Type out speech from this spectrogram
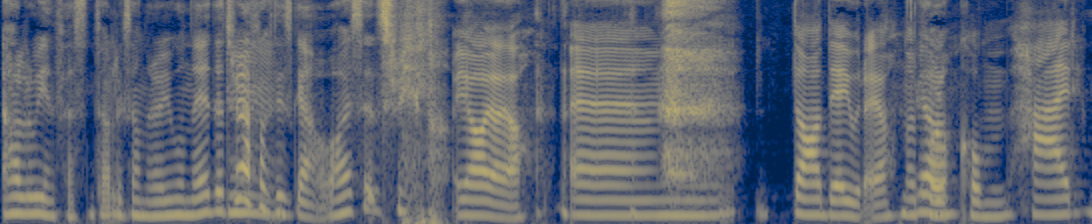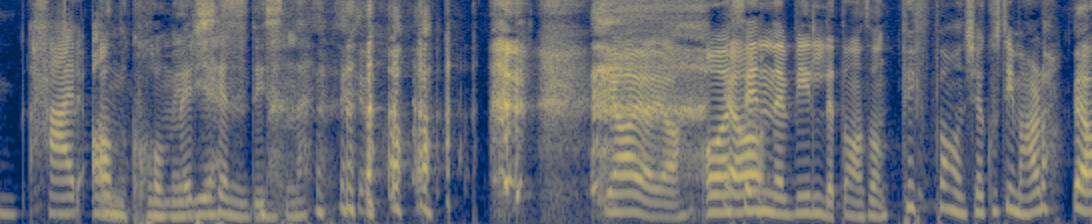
Halloweenfesten til Alexandra og Joner. Det tror jeg Mm. faktisk jeg òg har sett streama. Ja, ja, ja. Ehm, da det gjorde jeg, ja. Når Ja. folk kom Her, her Ankommer ankommer kjendisene. ja, ja, ja. Og jeg sender bilde til han sånn Fy faen, se kostymet her, da. Ja,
